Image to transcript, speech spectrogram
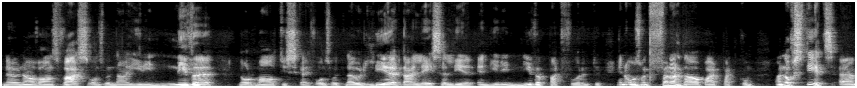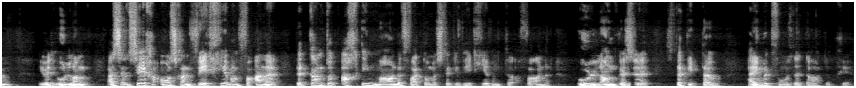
nou na waar ons was ons moet na hierdie nuwe normaal toe skuif. Ons moet nou leer daai lesse leer en hierdie nuwe pad vorentoe en ons moet vinnig daar op daai pad kom. Maar nog steeds ehm um, jy weet hoe lank? As jy sê ons gaan wetgewing verander dit kan tot 18 maande vat om 'n stukkie wetgewing te verander. Hoe lank is 'n stukkie tou hy moet vir ons dit datum gee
